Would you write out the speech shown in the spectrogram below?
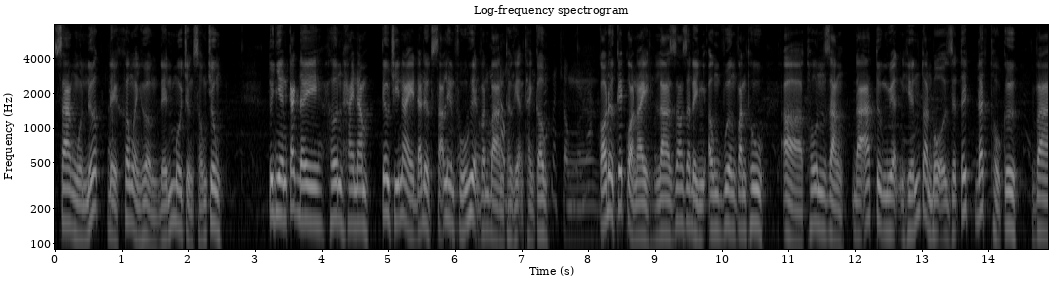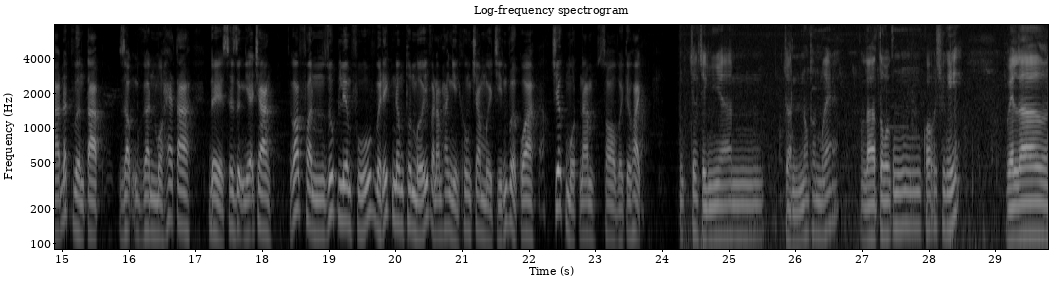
xa nguồn nước để không ảnh hưởng đến môi trường sống chung. Tuy nhiên, cách đây hơn 2 năm, tiêu chí này đã được xã Liên Phú, huyện Văn Bàn thực hiện thành công. Có được kết quả này là do gia đình ông Vương Văn Thu ở thôn Rằng đã tự nguyện hiến toàn bộ diện tích đất thổ cư và đất vườn tạp rộng gần 1 hecta để xây dựng nghĩa trang, góp phần giúp Liêm Phú về đích nông thôn mới vào năm 2019 vừa qua, trước một năm so với kế hoạch. Chương trình um, chuẩn nông thôn mới đấy, là tôi cũng có suy nghĩ về là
